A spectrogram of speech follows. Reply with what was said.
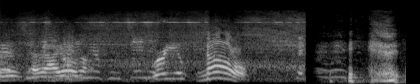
wasn't. I don't Were you? No.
